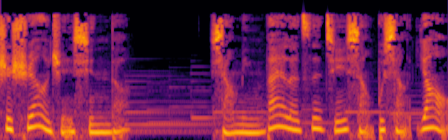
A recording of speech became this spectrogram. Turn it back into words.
是需要决心的，想明白了自己想不想要，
